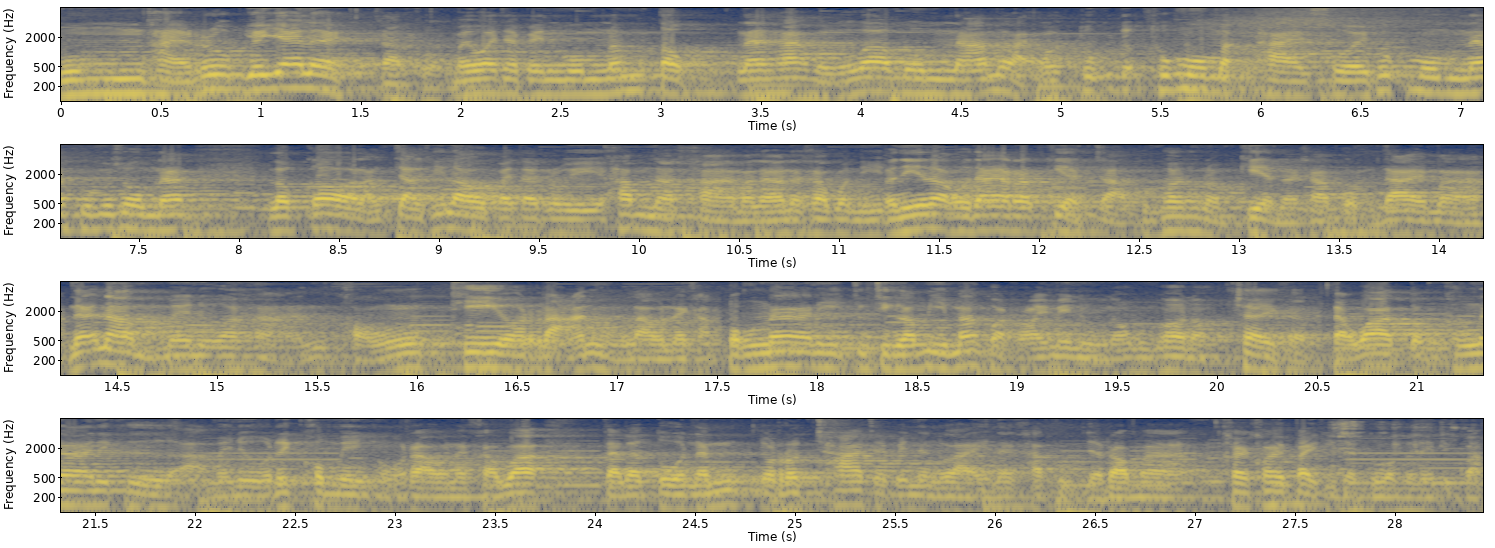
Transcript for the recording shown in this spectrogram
มุมถ่ายรูปเยอะแยะเลย ครับผมไม่ว่าจะเป็นมุมน้ำตกนะฮะหรือว่ามุมน้ำไหลทุกทุกมุมอะถ่ายสวยทุกมุมนะคุณผู้ชมนะ แล้วก็หลังจากที่เราไปตะลุยถ้ำนาคามาแล้วนะครับ วันนี้วันนี้เราได้รับเกียรติจากคุณพ่อถนอมเกียรตินะครับ ผมได้มา แนะนำเมนูอาหารของที่ร้านของเรานะครับ ตรงหน้านี่จริงๆแล้วมีมากกว่าร้อยเมนูเนาะคุณพ่อเนาะใช่ครับ แต่ว่าตรงข้างหน้านี่คืออ่าเมนู recommend ของเรานะครับว่าแต่ละตัวนั้นรสชาติจะเป็นอย่างไรนะครับเดี๋ยวเรามาค่อย ๆ ไปทีละตัวกันเลยดีกว่า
